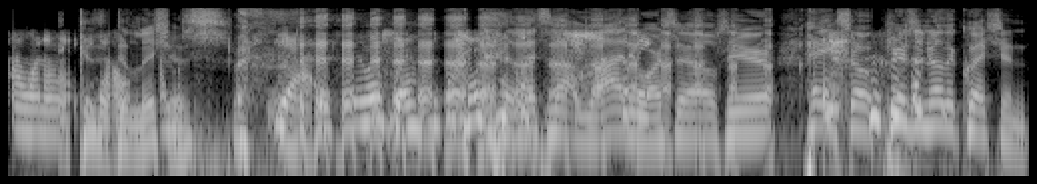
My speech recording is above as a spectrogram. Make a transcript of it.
I want to. You Because know, it's delicious. I'm- yeah, it's delicious. Let's not lie to ourselves here. Hey, so here's another question.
